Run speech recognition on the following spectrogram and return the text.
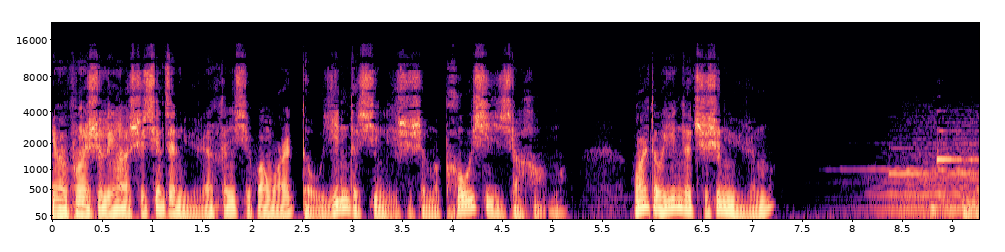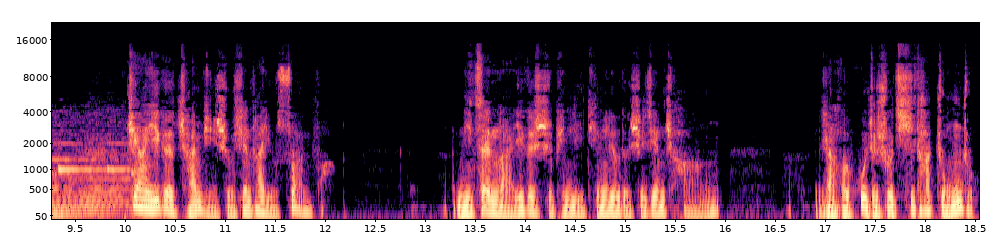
一位朋友说：“林老师，现在女人很喜欢玩抖音的心理是什么？剖析一下好吗？玩抖音的只是女人吗？这样一个产品，首先它有算法，你在哪一个视频里停留的时间长，然后或者说其他种种，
